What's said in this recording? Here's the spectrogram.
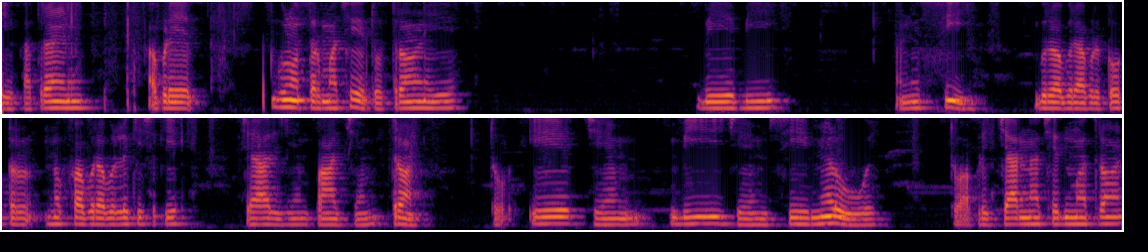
એક. આ ત્રણે આપણે ગુણોત્તરમાં છે તો ત્રણ એ બે, બી અને સી. બરાબર આપણે ટોટલ નફા બરાબર લખી શકીએ. ચાર જેમ પાંચ જેમ ત્રણ. તો એ જેમ બી જેમ સી મેળવવું હોય તો આપણે ચારના છેદમાં ત્રણ,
